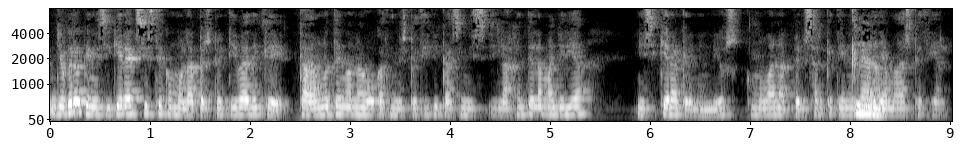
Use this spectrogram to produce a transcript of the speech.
yo creo que ni siquiera existe como la perspectiva de que cada uno tenga una vocación específica. Si, si la gente, la mayoría, ni siquiera creen en Dios, ¿cómo van a pensar que tienen una llamada especial?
